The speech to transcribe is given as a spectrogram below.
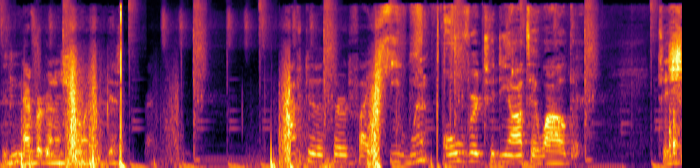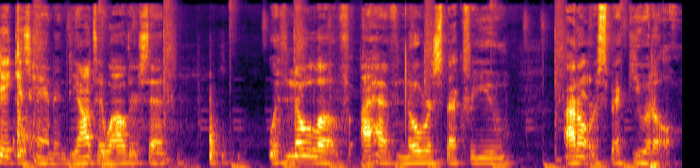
he's never going to show any disrespect. After the third fight, he went over to Deontay Wilder to shake his hand, and Deontay Wilder said, With no love, I have no respect for you. I don't respect you at all.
